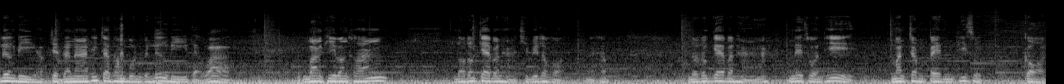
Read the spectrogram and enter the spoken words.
เรื่องดีครับ เจตนาที่จะทำบุญเป็นเรื่องดี แต่ว่า บางทีบางครั้ง เราต้องแก้ปัญหาชีวิตเราก่อนนะครับ เราต้องแก้ปัญหาในส่วนที่มันจำเป็นที่สุดก่อน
